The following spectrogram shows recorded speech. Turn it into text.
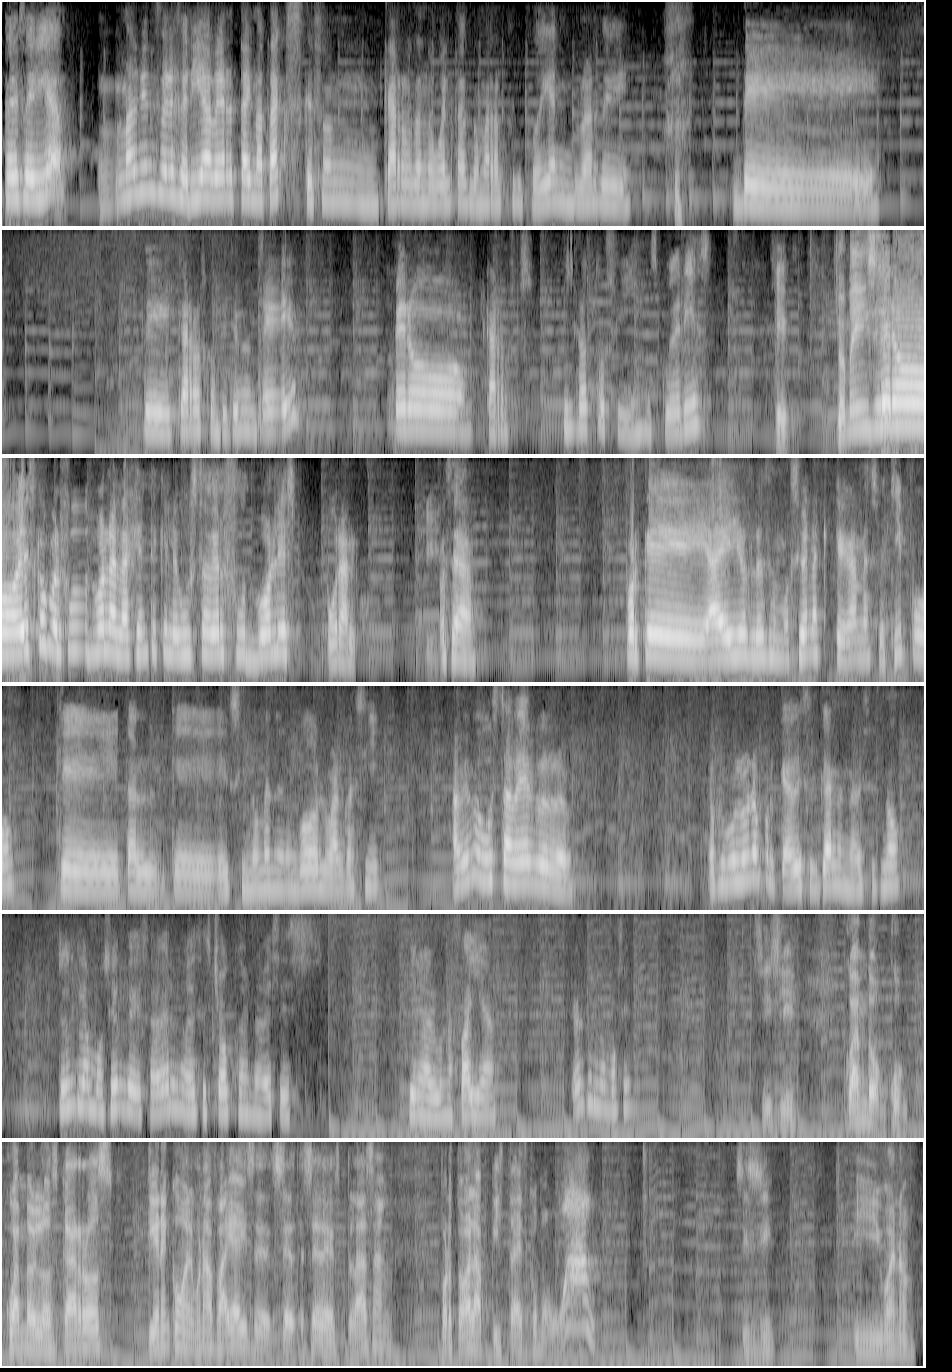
Prefería, más bien prefería ver time attacks, que son carros dando vueltas lo más rápido que podían en lugar de de de carros compitiendo entre ellos. Pero carros, pilotos y escuderías. Sí. Yo me hice... Pero es como el fútbol, a la gente que le gusta ver fútbol es por algo. Sí. O sea, porque a ellos les emociona que gane su equipo, que tal, que si no meten un gol o algo así. A mí me gusta ver el fútbol 1 porque a veces ganan, a veces no. Entonces la emoción de saber, a veces chocan, a veces tienen alguna falla. Esa es la emoción. Sí, sí. Cuando, cu- cuando los carros tienen como alguna falla y se, se, desplazan por toda la pista, es como ¡wow! Sí, sí. Y bueno,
